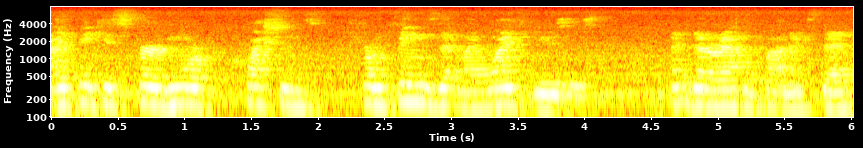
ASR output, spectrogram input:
I think, has spurred more questions from things that my wife uses that that are Apple products. That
